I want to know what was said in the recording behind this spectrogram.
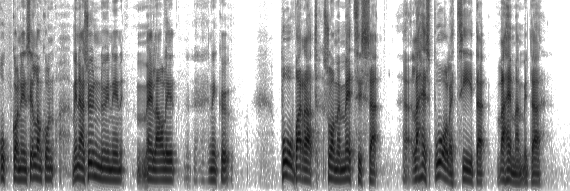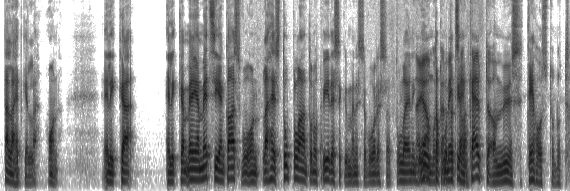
ukko, niin silloin kun minä synnyin, niin meillä oli niin puuvarat Suomen metsissä lähes puolet siitä vähemmän, mitä tällä hetkellä on. Eli Eli meidän metsien kasvu on lähes tuplaantunut 50 vuodessa. Tulee niin no joo, mutta metsän tilaa. käyttö on myös tehostunut.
